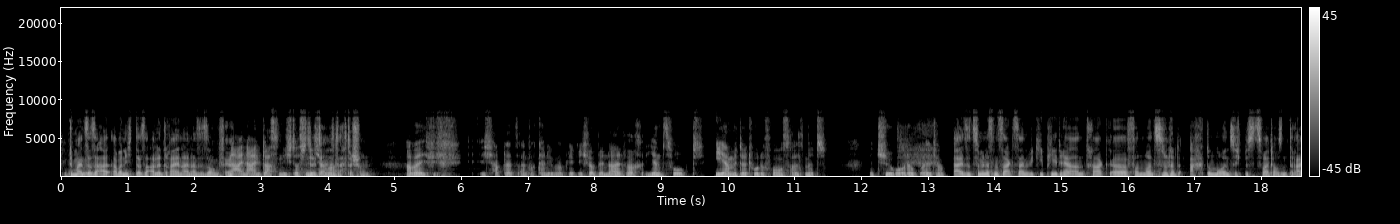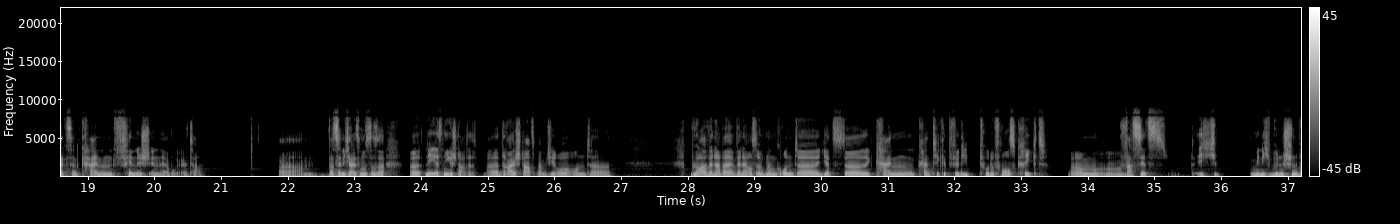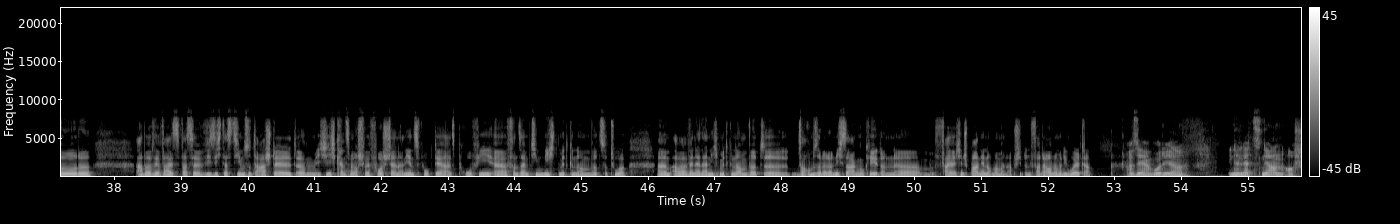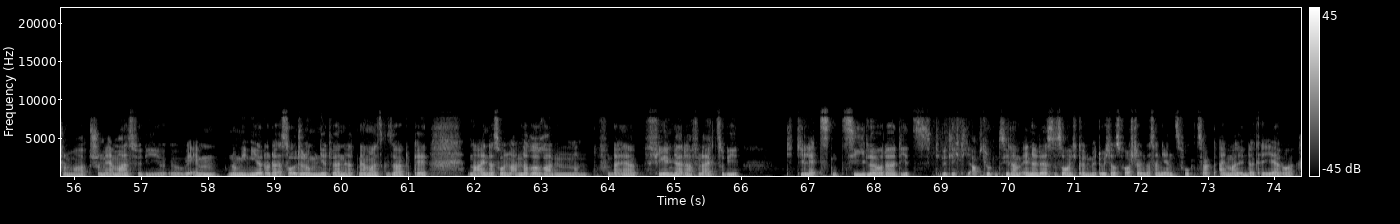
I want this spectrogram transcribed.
Du meinst dass er, aber nicht, dass er alle drei in einer Saison fährt? Nein, nein, das nicht, das ich nicht. Ich dachte schon. Aber ich, ich habe da jetzt einfach keinen Überblick. Ich verbinde einfach Jens Vogt eher mit der Tour de France als mit, mit Giro oder Vuelta. Also zumindest sagt sein Wikipedia-Antrag äh, von 1998 bis 2013 keinen Finish in der Vuelta. Ähm, was ja nicht heißen muss, dass er, äh, nee, er ist nie gestartet. Äh, drei Starts beim Giro und äh, ja, wenn er bei, wenn er aus irgendeinem Grund äh, jetzt äh, kein, kein Ticket für die Tour de France kriegt, ähm, was jetzt ich mir nicht wünschen würde, aber wer weiß, was er, wie sich das Team so darstellt. Ähm, ich ich kann es mir auch schwer vorstellen an Jens Vogt, der als Profi äh, von seinem Team nicht mitgenommen wird zur Tour. Ähm, aber wenn er da nicht mitgenommen wird, äh, warum soll er dann nicht sagen, okay, dann äh, feiere ich in Spanien nochmal meinen Abschied und fahre da auch nochmal die Vuelta. Also er wurde ja in den letzten Jahren auch schon mal schon mehrmals für die äh, WM nominiert oder er sollte nominiert werden. Er hat mehrmals gesagt, okay, nein, da sollen andere ran und von daher fehlen ja da vielleicht so die die, die letzten Ziele oder die jetzt die wirklich die absoluten Ziele am Ende der Saison. Ich könnte mir durchaus vorstellen, dass ein Jens Vogt sagt, einmal in der Karriere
